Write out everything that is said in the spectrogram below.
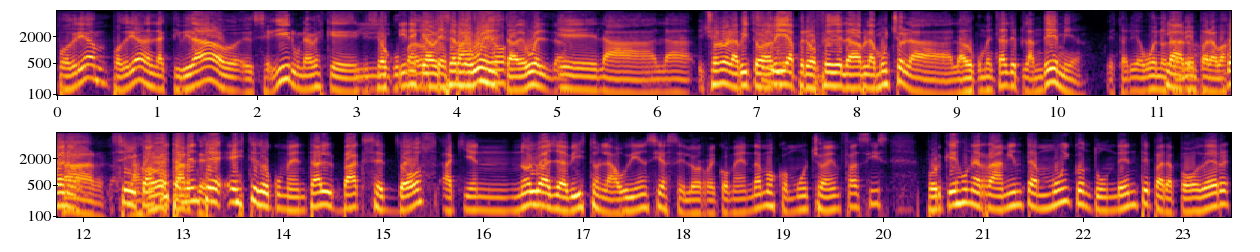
¿podrían, ¿podrían la actividad eh, seguir una vez que, Sí, que se ha ocupado tiene que este ser de vuelta, de vuelta. Eh, la, la- yo no la vi todavía, pero Fede la habla mucho, la, la documental de Plandemia. Estaría bueno Claro. también para Bueno, bajar. sí, las dos partes. concretamente este documental Backset 2, a quien no lo haya visto en la audiencia se lo recomendamos con mucho énfasis porque es una herramienta muy contundente para poder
